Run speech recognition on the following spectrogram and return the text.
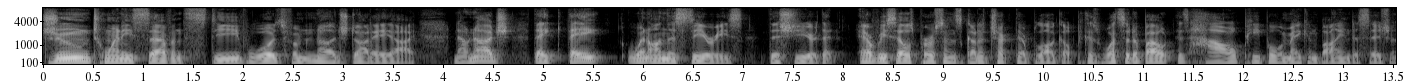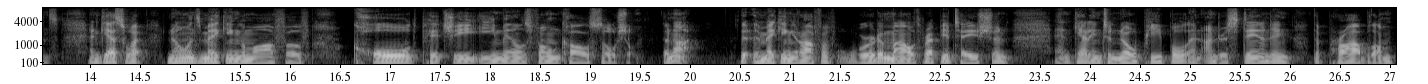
June 27th, Steve Woods from Nudge.ai. Now, Nudge, they, they went on this series this year that every salesperson has got to check their blog out because what's it about is how people are making buying decisions. And guess what? No one's making them off of cold, pitchy emails, phone calls, social. They're not. They're making it off of word of mouth, reputation, and getting to know people and understanding the problem.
